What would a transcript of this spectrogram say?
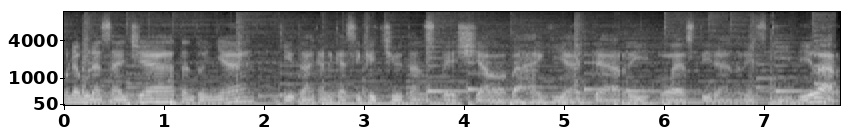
Mudah-mudahan saja tentunya kita akan dikasih kejutan spesial bahagia dari Lesti dan Rizky Bilar.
